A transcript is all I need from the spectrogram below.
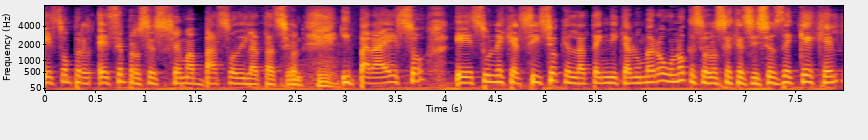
Eso, ese proceso se llama vasodilatación. Y para eso es un ejercicio que es la técnica número uno, que son los ejercicios de Kegel,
